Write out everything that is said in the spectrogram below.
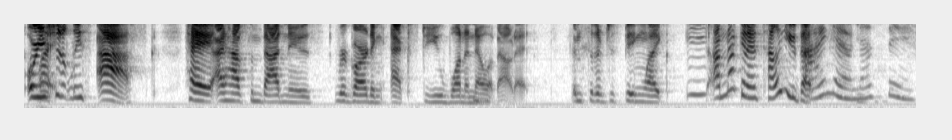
Or you Like- should at least ask, hey, I have some bad news regarding X. Do you want to know Mm-hmm. about it? Instead of just being like, mm, I'm not going to tell you that. I know nothing.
